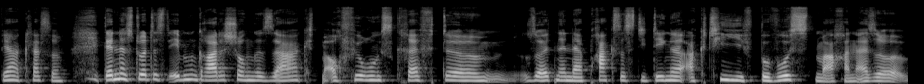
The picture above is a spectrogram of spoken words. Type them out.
Ja, klasse. Dennis, du hattest eben gerade schon gesagt, auch Führungskräfte ähm, sollten in der Praxis die Dinge aktiv, bewusst machen. Also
